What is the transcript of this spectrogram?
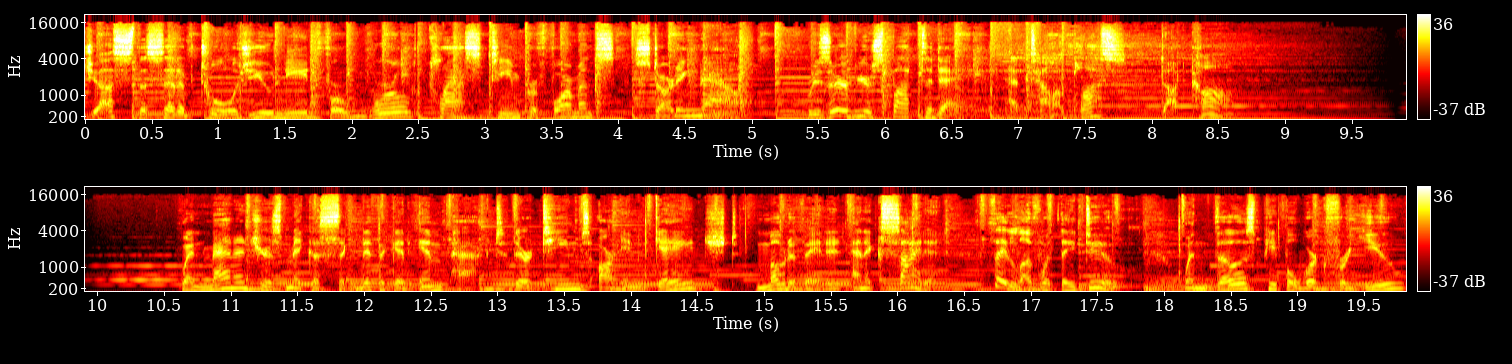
just the set of tools you need for world class team performance starting now. Reserve your spot today at talentplus.com. When managers make a significant impact, their teams are engaged, motivated, and excited. They love what they do. When those people work for you,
